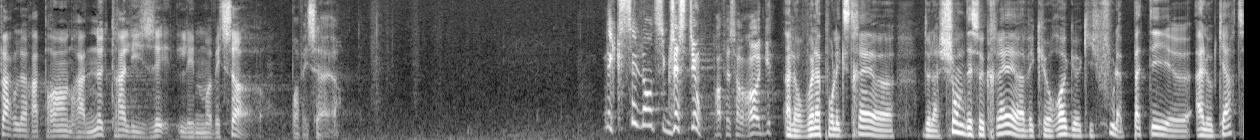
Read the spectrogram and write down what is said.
par leur apprendre à neutraliser les mauvais sorts, professeur. Excellente suggestion, professeur Rogue. Alors voilà pour l'extrait euh, de la Chambre des Secrets avec Rogue qui fout la pâtée euh, à Lockhart.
